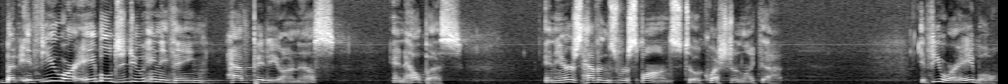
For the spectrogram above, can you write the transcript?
But if you are able to do anything, have pity on us and help us. And here's heaven's response to a question like that if you are able,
